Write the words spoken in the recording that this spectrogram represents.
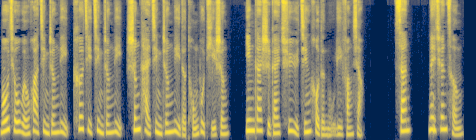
谋求文化竞争力、科技竞争力、生态竞争力的同步提升，应该是该区域今后的努力方向。三、内圈层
